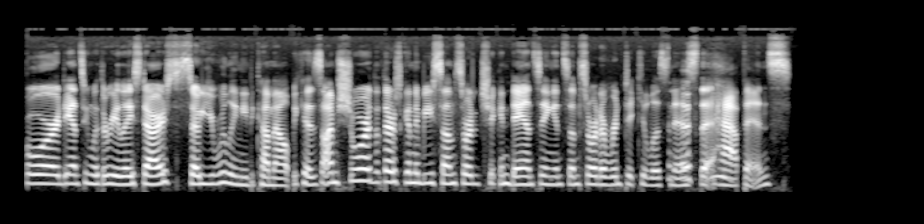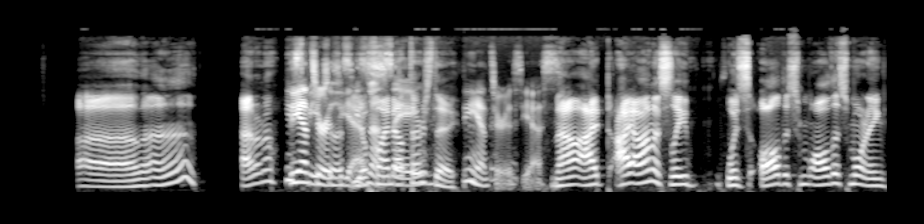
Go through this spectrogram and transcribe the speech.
for Dancing with the Relay Stars. So, you really need to come out because I'm sure that there's going to be some sort of chicken dancing and some sort of ridiculousness that happens. Um, uh, I don't know. The He's answer is yes. He's You'll not find out. Thursday. The answer is yes. Now, I I honestly was all this all this morning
